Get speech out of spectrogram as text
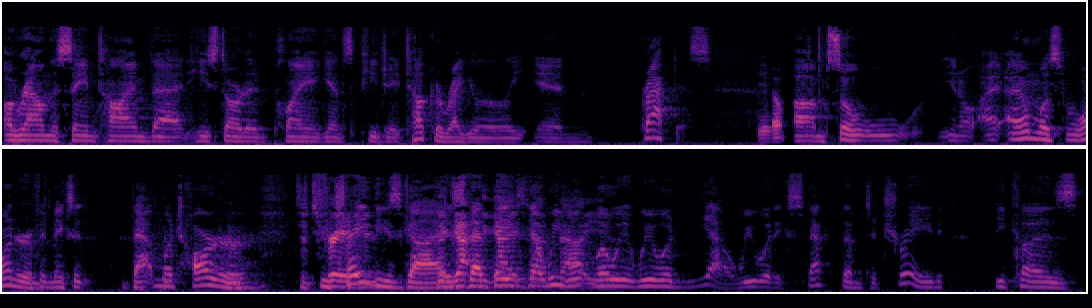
around the same time that he started playing against PJ Tucker regularly in practice. Yep. Um, so you know, I, I almost wonder if it makes it that much harder To to trade trade, these guys the guy- that the they guys that we, would- well, we we would yeah we would expect them to trade because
